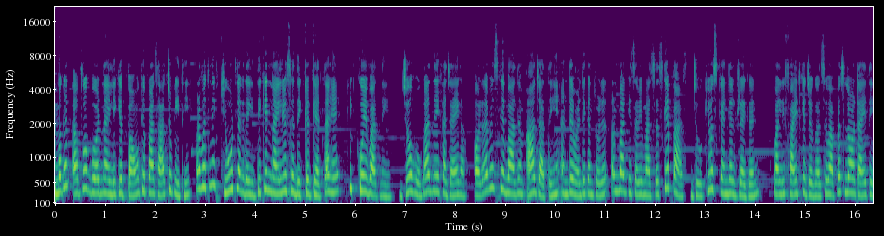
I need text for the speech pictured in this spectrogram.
मगर अब वो बर्ड नाइली के पाओ के पास आ चुकी थी और वो इतनी क्यूट लग रही थी कि नाइली उसे देखकर कहता है कि कोई बात नहीं, जो होगा देखा जाएगा। और अब इसके बाद हम आ जाते हैं अंडरवर्ल्ड कंट्रोलर और बाकी सभी मास्टर्स के पास, जो कि वो स्कैंडल ड्रैगन वाली फाइट के जगह से वापस लौट आए थे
